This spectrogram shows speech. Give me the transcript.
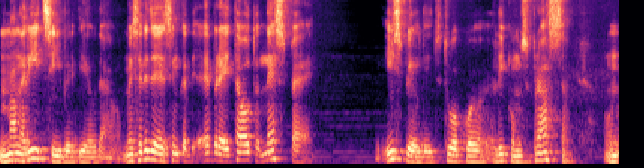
Mana rīcība ir Dieva dāvana. Mēs redzēsim, ka ebreju tauta nespēja izpildīt to, ko likums prasa, un,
